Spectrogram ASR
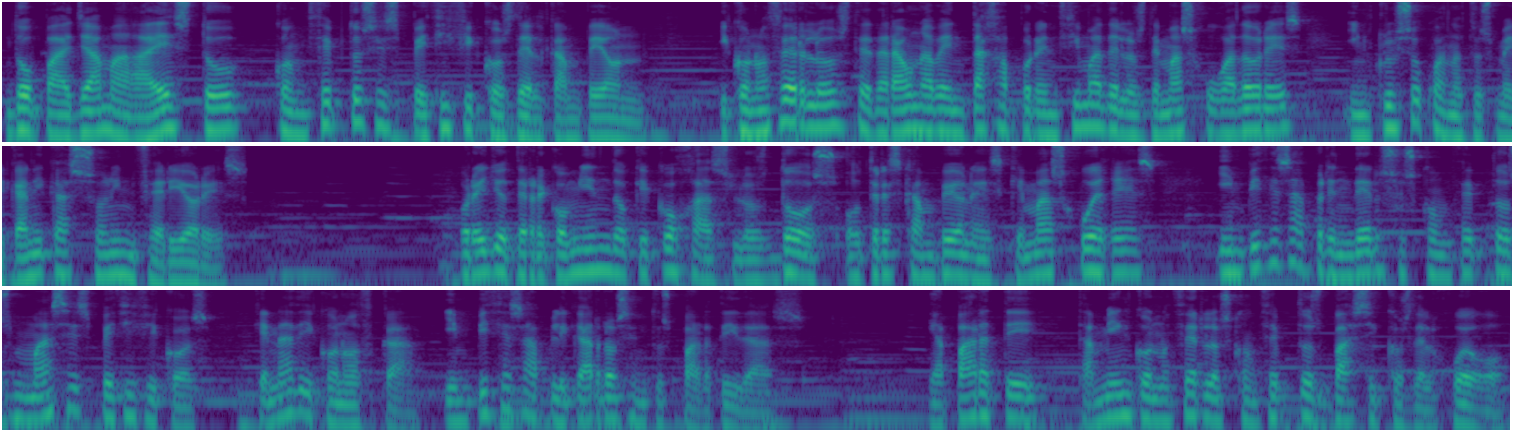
Dopa llama a esto conceptos específicos del campeón, y conocerlos te dará una ventaja por encima de los demás jugadores incluso cuando tus mecánicas son inferiores. Por ello te recomiendo que cojas los dos o tres campeones que más juegues y empieces a aprender sus conceptos más específicos que nadie conozca y empieces a aplicarlos en tus partidas. Y aparte, también conocer los conceptos básicos del juego,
